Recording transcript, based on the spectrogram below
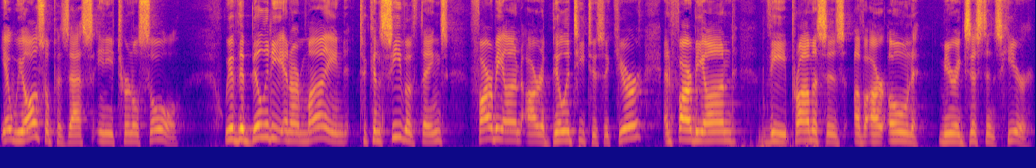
Yet we also possess an eternal soul. We have the ability in our mind to conceive of things far beyond our ability to secure and far beyond the promises of our own mere existence here.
